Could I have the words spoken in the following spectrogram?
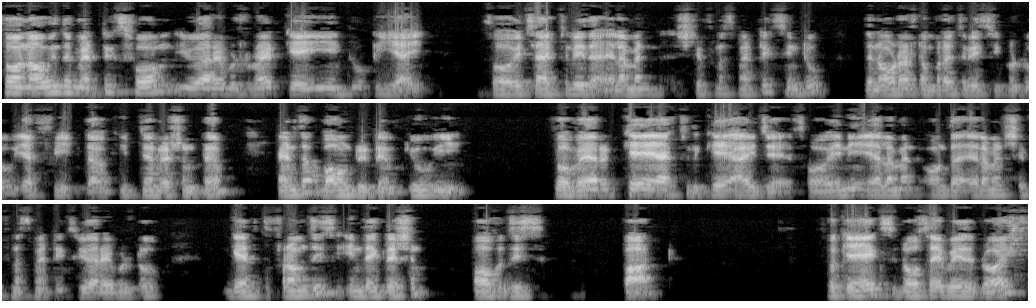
So now in the matrix form, you are able to write Ke into Ti. So it's actually the element stiffness matrix into the nodal temperature is equal to Fe, the heat generation term, and the boundary term Qe. So where K actually Kij. So any element on the element stiffness matrix, you are able to get from this integration of this part. So kx dou psi by dou x,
